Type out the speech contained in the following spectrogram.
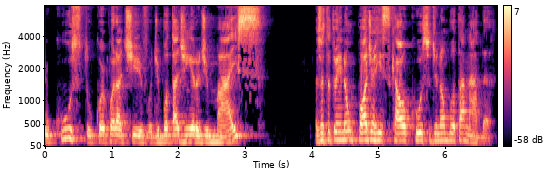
o custo corporativo de botar dinheiro demais, mas você também não pode arriscar o custo de não botar nada.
